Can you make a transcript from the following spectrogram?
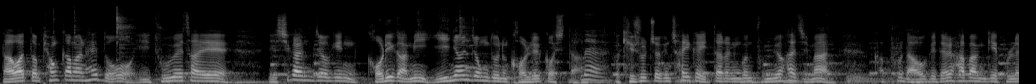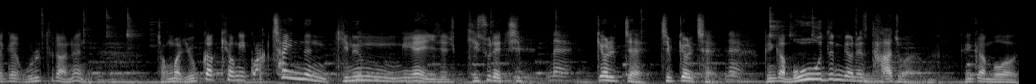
나왔던 평가만 해도 이 두 회사의 이 시간적인 거리감이 2년 정도는 걸릴 것이다. 네. 그러니까 기술적인 차이가 있다는 건 분명하지만 앞으로 나오게 될 하반기의 블랙엘 울트라는 정말 육각형이 꽉 차 있는 기능의 이제 기술의 네. 집결제, 집결체. 네. 그러니까 모든 면에서 다 좋아요. 그러니까 뭐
